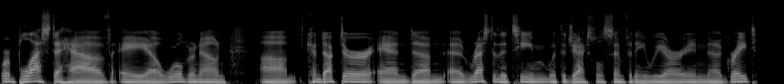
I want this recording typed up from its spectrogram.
we're blessed to have a, uh world renowned um, conductor and um, uh, rest of the team with the Jacksonville Symphony. We are in uh, great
